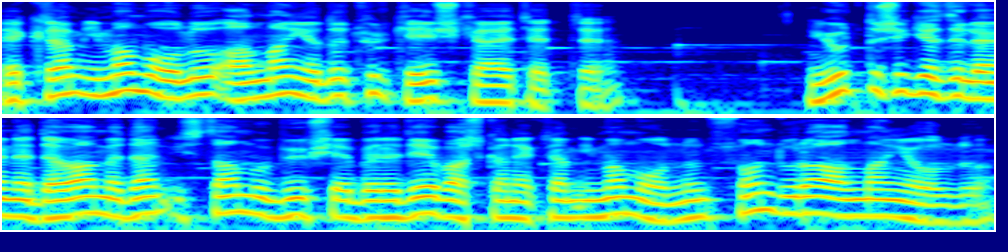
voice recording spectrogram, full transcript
Ekrem İmamoğlu Almanya'da Türkiye'yi şikayet etti. Yurt dışı gezilerine devam eden İstanbul Büyükşehir Belediye Başkanı Ekrem İmamoğlu'nun son durağı Almanya oldu.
